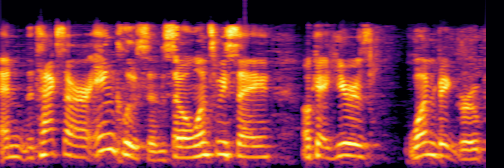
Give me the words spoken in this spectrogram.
And the taxa are inclusive, so once we say, okay, here's one big group,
